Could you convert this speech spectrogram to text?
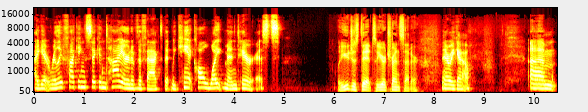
I get really fucking sick and tired of the fact that we can't call white men terrorists. Well, you just did, so you're a trendsetter. There we go. Um,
